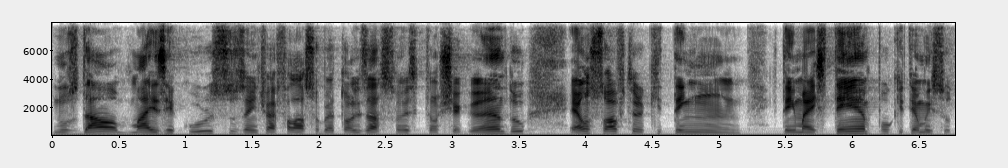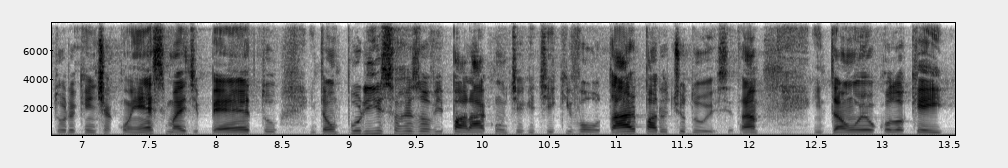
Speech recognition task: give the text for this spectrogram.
nos dá mais recursos, a gente vai falar sobre atualizações que estão chegando. É um software que tem, tem mais tempo, que tem uma estrutura que a gente já conhece mais de perto. Então, por isso eu resolvi parar com o TickTick e voltar para o Todoist, tá? Então, eu coloquei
